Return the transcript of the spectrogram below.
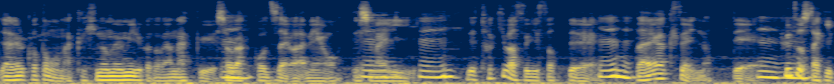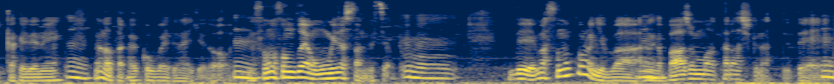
やれることもなく、日の目を見ることがなく、小学校時代はね、終わってしまい、うん。で、時は過ぎ去ってうん、大学生になって、うん。ふとしたきっかけでね、うん。何だったかよく覚えてないけど、うん。その存在を思い出したんですよ。うん。で、まあ、その頃には、うんなんかバージョンも新しくなってて、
